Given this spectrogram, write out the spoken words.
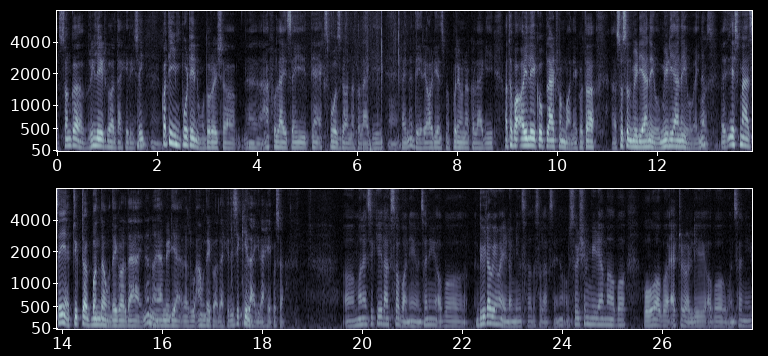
प्लेटफर्मसँग रिलेट गर्दाखेरि चाहिँ कति इम्पोर्टेन्ट हुँदो रहेछ आफूलाई चाहिँ त्यहाँ एक्सपोज गर्नको लागि होइन धेरै अडियन्समा पुर्याउनको लागि अथवा अहिलेको प्लेटफर्म भनेको त सोसल मिडिया नै हो मिडिया नै हो होइन। यसमा चाहिँ टिकटक बन्द हुँदै गर्दा होइन नयाँ मिडियाहरू आउँदै गर्दाखेरि चाहिँ के लागिराखेको छ? मलाई चाहिँ के लाग्छ भने हुन्छ नि अब दुईवटा वेमा हेर्न मिल्छ जस्तो लाग्छ होइन। अब सोसियल मिडियामा अब हो अब एक्टरहरूले अब हुन्छ नि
